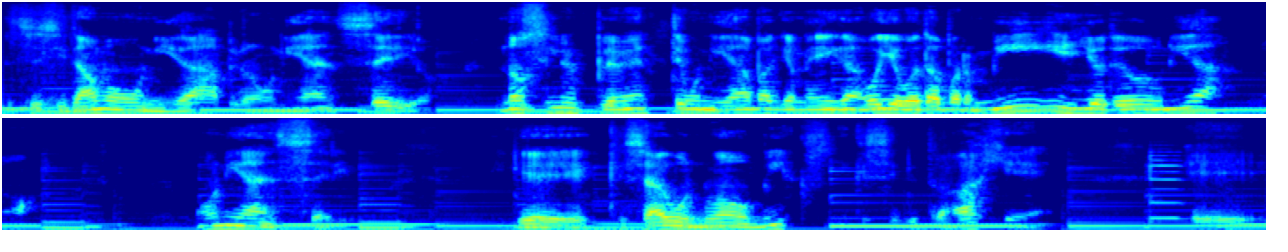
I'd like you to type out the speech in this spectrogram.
Necesitamos unidad, pero unidad en serio. No simplemente unidad para que me diga, oye, vota por mí y yo te doy unidad. No, unidad en serio. Que, se haga un nuevo mix, que se trabaje eh,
